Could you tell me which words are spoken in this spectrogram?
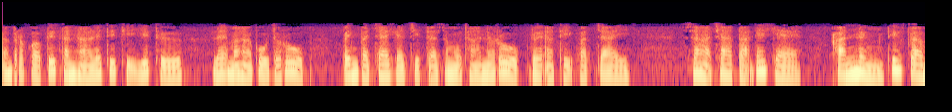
อันประกอบด้วยตัณหาและทิฏฐิยึดถือ และมหาภูตรูป เป็นปัจจัยแก่จิตตสมุทฐานรูปโดยอธิปัจจัย สหชาตะได้แก่ ขันหนึ่งที่กรรม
